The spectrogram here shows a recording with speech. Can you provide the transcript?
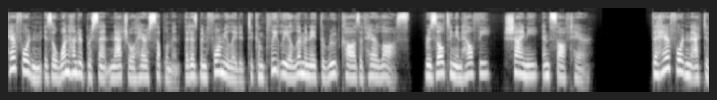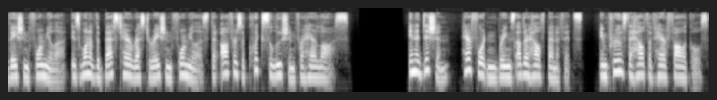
Hairfortin is a 100% natural hair supplement that has been formulated to completely eliminate the root cause of hair loss, resulting in healthy, shiny, and soft hair. The Hair Hairfortin Activation Formula is one of the best hair restoration formulas that offers a quick solution for hair loss. In addition, Hair Hairfortin brings other health benefits, improves the health of hair follicles,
